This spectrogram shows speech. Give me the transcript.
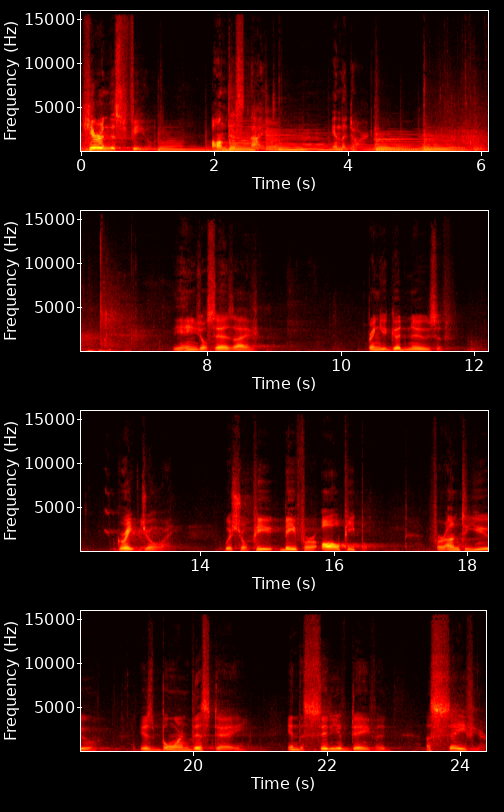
here in this field on this night in the dark. The angel says, I bring you good news of great joy, which shall be for all people. For unto you is born this day in the city of David a Savior,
